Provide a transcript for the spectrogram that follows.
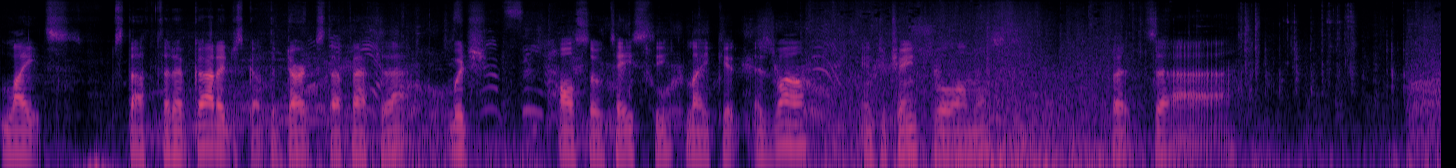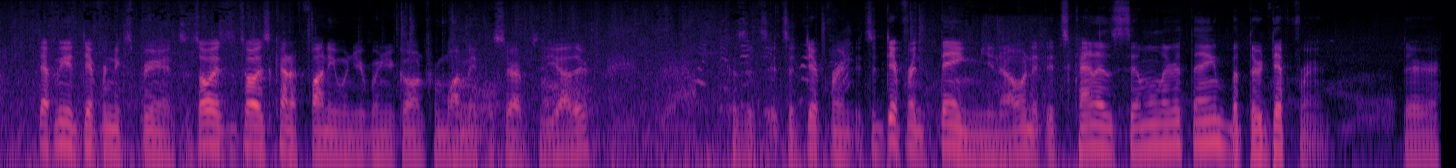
lights stuff that I've got. I just got the dark stuff after that, which also tasty, like it as well, interchangeable almost. But uh, definitely a different experience. It's always it's always kind of funny when you're when you're going from one maple syrup to the other because it's it's a different it's a different thing, you know, and it, it's kind of a similar thing, but they're different. They're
